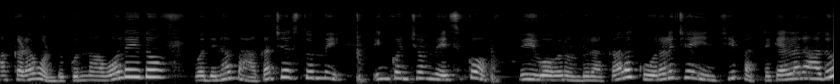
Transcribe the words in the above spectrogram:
అక్కడ వండుకున్నావో లేదో వదిన బాగా చేస్తుంది. ఇంకొంచెం వేసుకో ఇవో రెండు రకాల కూరలు చేయించి పట్టుకెళ్ళరాదు.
